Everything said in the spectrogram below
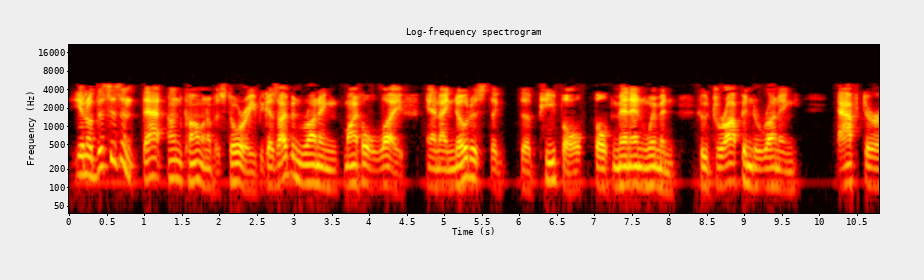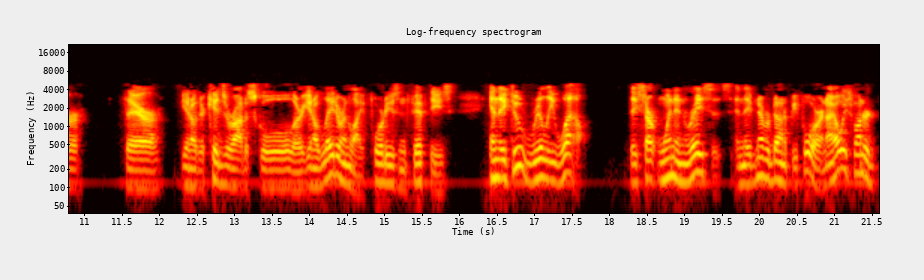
you know, this isn't that uncommon of a story because I've been running my whole life and I notice the, the people, both men and women, who drop into running after their, you know, their kids are out of school or, you know, later in life, 40s and 50s, and they do really well. They start winning races and they've never done it before. And I always wondered,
